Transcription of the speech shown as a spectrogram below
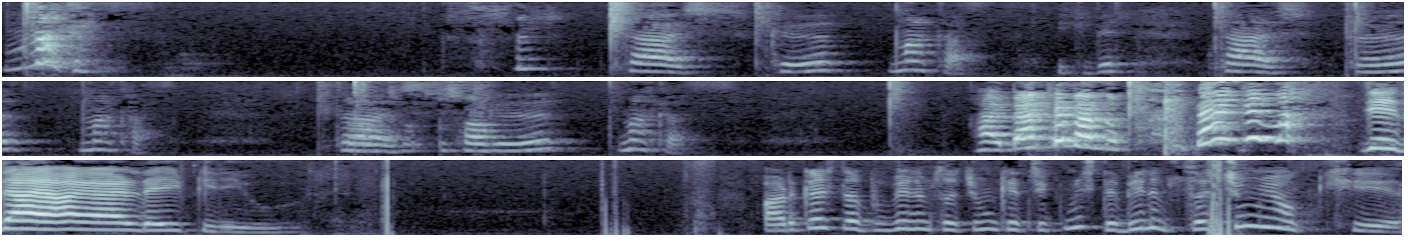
makas. Sıfır. Taş, kağıt, makas. 2 1. Taş, kağıt, makas. Taş, kağıt, makas. Hayır ben kazandım. Ben kazandım. Cezayı ayarlayıp gidiyor. Arkadaşlar bu benim saçım kesikmiş de benim saçım yok ki.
